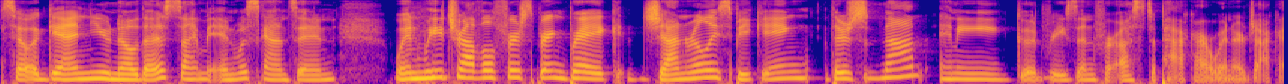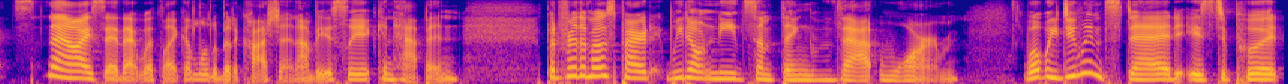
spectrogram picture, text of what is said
So, again, you know this, I'm in Wisconsin. When we travel for spring break, generally speaking, there's not any good reason for us to pack our winter jackets. Now, I say that with like a little bit of caution. Obviously, it can happen. But for the most part, we don't need something that warm. What we do instead is to put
